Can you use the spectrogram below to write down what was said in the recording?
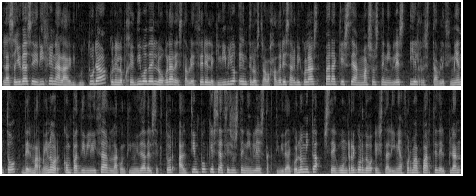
Las ayudas se dirigen a la agricultura con el objetivo de lograr establecer el equilibrio entre los trabajadores agrícolas para que sean más sostenibles y el restablecimiento del Mar Menor, compatibilizar la continuidad del sector al tiempo que se hace sostenible esta actividad económica, según recordó esta línea forma parte del Plan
